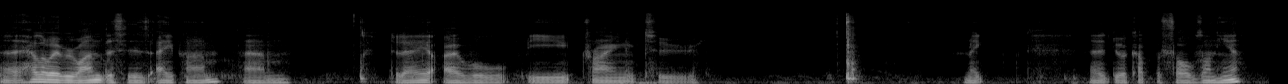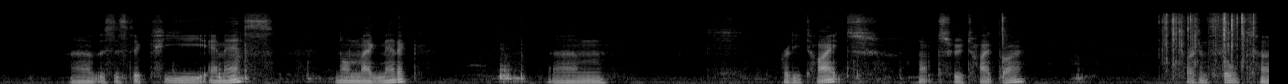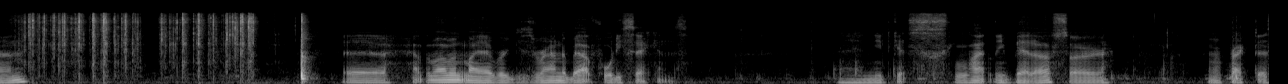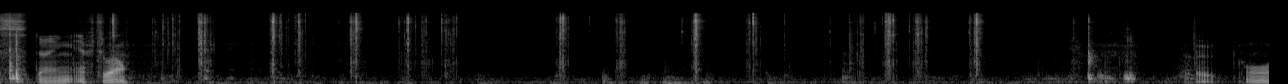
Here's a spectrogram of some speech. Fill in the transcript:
Uh, hello everyone, this is Apalm. Um, today I will be trying to make uh, do a couple of solves on here. Uh, this is the Qi MS non-magnetic. Um, pretty tight, not too tight though. So I can still turn. Uh, at the moment my average is around about 40 seconds. I need to get slightly better so I'm going to practice doing F2L. So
